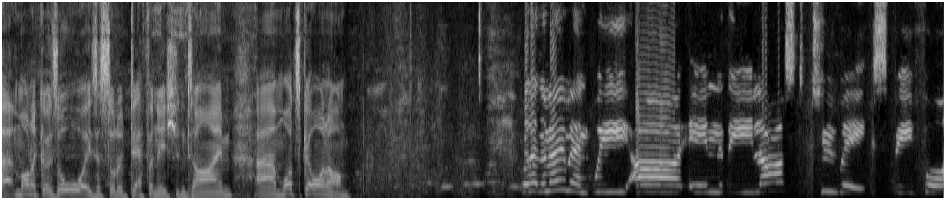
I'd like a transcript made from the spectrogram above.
Uh, Monaco's always a sort of definition time. Um, what's going on? Well, at the moment, we are in the last two weeks before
